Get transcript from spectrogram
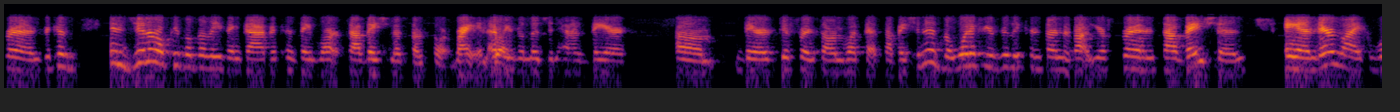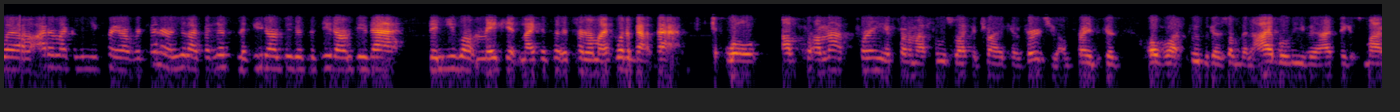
friends because in general people believe in God because they want salvation of some sort, right? And every Right. religion has their um their difference on what that salvation is. But what if you're really concerned about your friend's salvation and they're like, Well, I don't like it when you pray over dinner and you're like, But listen, if you don't do this, if you don't do that, then you won't make it like into eternal life. What about that? Well, I'm I'm not praying in front of my food so I can try and convert you. I'm praying because over my food because it's something I believe in. I think it's my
